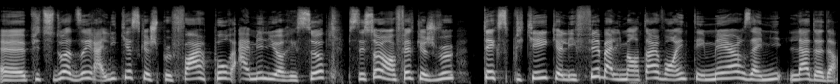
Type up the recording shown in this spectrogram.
Euh, puis tu dois dire, Ali, qu'est-ce que je peux faire pour améliorer ça? Puis c'est sûr, en fait, que je veux t'expliquer que les fibres alimentaires vont être tes meilleurs amis là-dedans.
